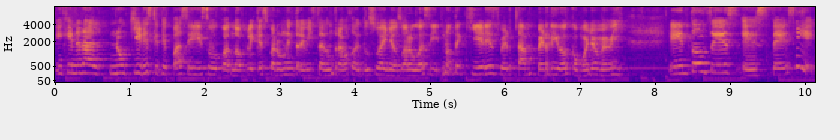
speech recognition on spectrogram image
en general, no quieres que te pase eso cuando apliques para una entrevista de un trabajo de tus sueños o algo así. No te quieres ver tan perdido como yo me vi. Entonces, este, sí,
